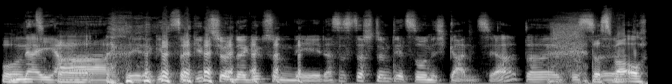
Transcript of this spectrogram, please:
Und, naja, äh, nee, da gibt's, da gibt's schon, da gibt's schon, nee, das ist, das stimmt jetzt so nicht ganz, ja. Da, das, das äh, war auch,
